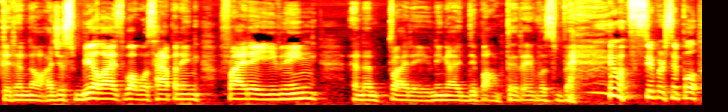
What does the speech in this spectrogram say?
didn't know. I just realized what was happening Friday evening, and then Friday evening I debunked it. It was very, it was super simple.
